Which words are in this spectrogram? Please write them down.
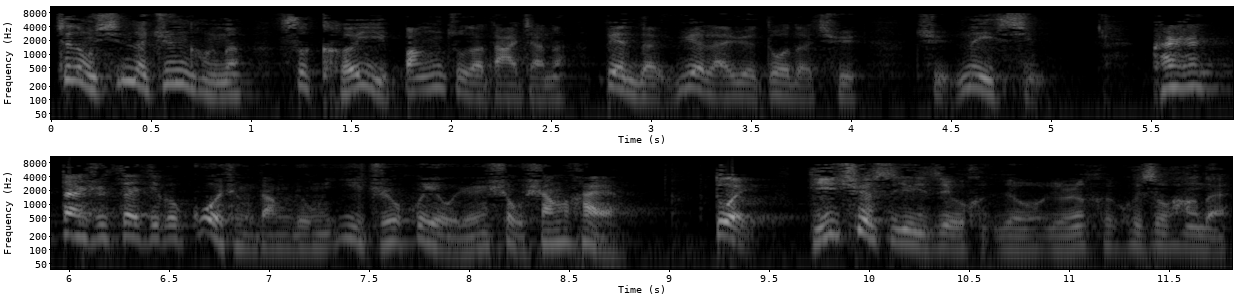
这种新的均衡呢，是可以帮助到大家呢变得越来越多的去去内省。可是，但是在这个过程当中，一直会有人受伤害啊。对，的确是一直有很有有人会会受伤害，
